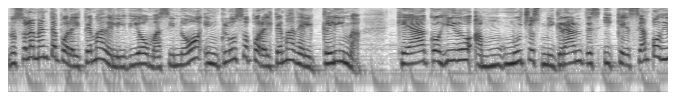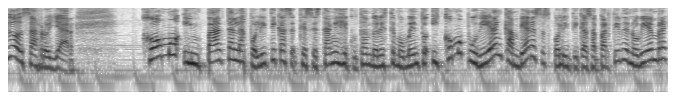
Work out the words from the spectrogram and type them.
no solamente por el tema del idioma, sino incluso por el tema del clima que ha acogido a muchos migrantes y que se han podido desarrollar. ¿Cómo impactan las políticas que se están ejecutando en este momento y cómo pudieran cambiar esas políticas a partir de noviembre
